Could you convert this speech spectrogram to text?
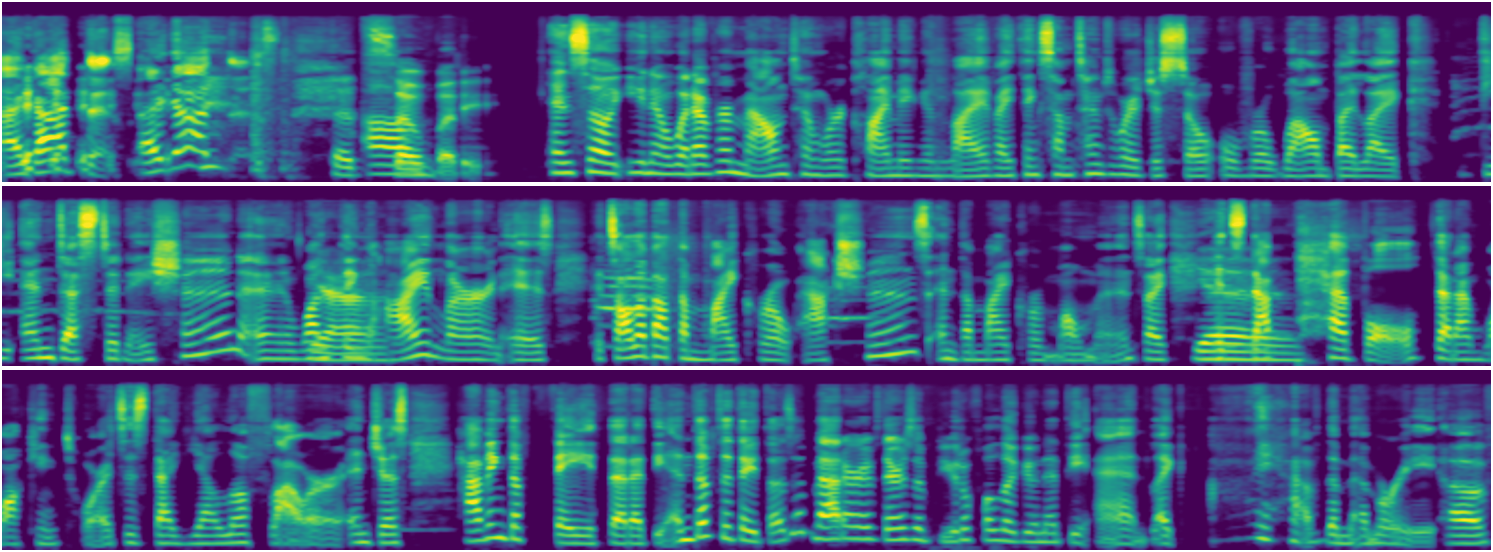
I got this. I got this. That's so Um, funny. and so, you know, whatever mountain we're climbing in life, I think sometimes we're just so overwhelmed by like the end destination. And one Yeah. thing I learn is it's all about the micro actions and the micro moments. Like it's that pebble that I'm walking towards, it's that yellow flower, and just having the faith that at the end of the day, it doesn't matter if there's a beautiful lagoon at the end. Like I have the memory of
